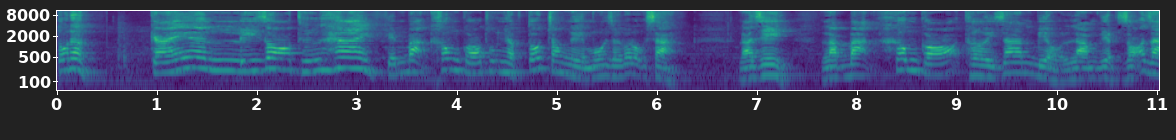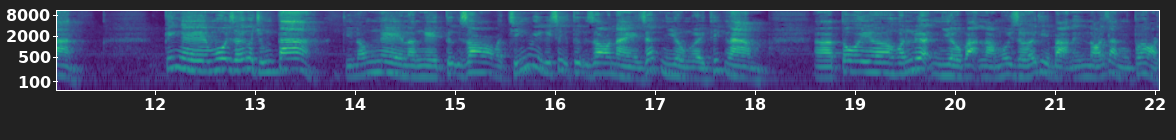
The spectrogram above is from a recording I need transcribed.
tốt hơn cái ờ, lý do thứ hai khiến bạn không có thu nhập tốt trong nghề môi giới bất động sản là gì? Là bạn không có thời gian biểu làm việc rõ ràng. Cái nghề môi giới của chúng ta thì nó nghề là nghề tự do và chính vì cái sự tự do này rất nhiều người thích làm. À, tôi uh, huấn luyện nhiều bạn làm môi giới thì bạn ấy nói rằng tôi hỏi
